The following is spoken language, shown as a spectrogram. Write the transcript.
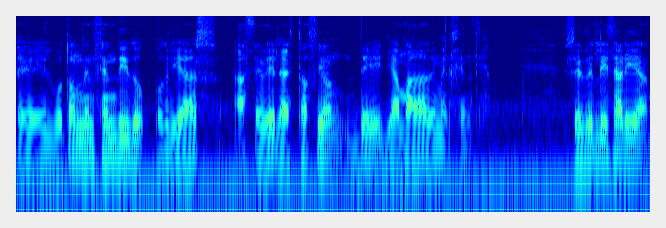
el botón de encendido podrías acceder a esta opción de llamada de emergencia. Se deslizaría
